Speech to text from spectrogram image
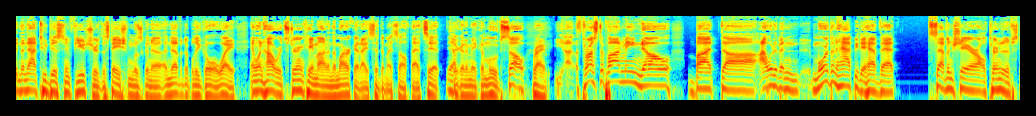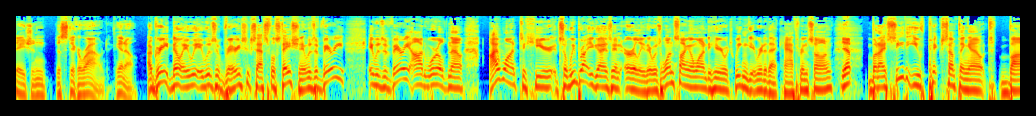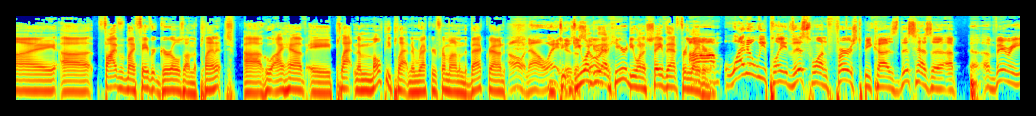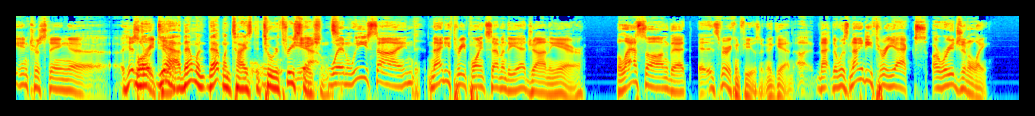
in the not too distant future, the station was going to inevitably go away. And when Howard Stern came on in the market, I said to myself, "That's it. They're going to make a move." So, Right. thrust upon me, no, but uh, I would have been more than happy to have that seven share alternative station just stick around. You know, Agreed. No, it, it was a very successful station. It was a very, it was a very odd world. Now, I want to hear. So we brought you guys in early. There was one song I wanted to hear, which we can get rid of that Catherine song. Yep. But I see that you've picked something out by uh, five of my favorite girls on the planet, uh, who I have a platinum, multi-platinum record from on in the background. Oh, no, wait, Do, do you want to do that here? Or do you want to save that for later? Um, why don't we play this one first because this has a, a, a very interesting uh, history Well, to yeah, it. that one that one ties to two or three Yeah, stations. When we signed 93.7 The Edge on the air, the last song that it's very confusing again. Uh, not, there was 93X originally,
